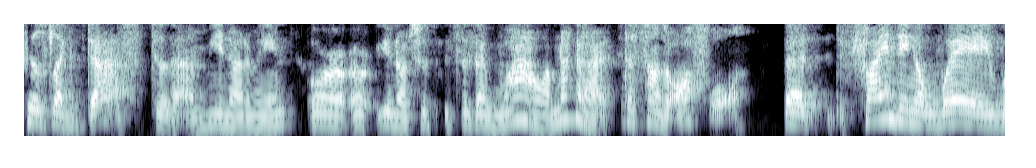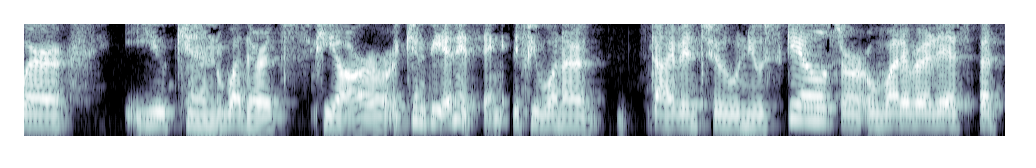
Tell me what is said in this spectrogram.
feels like death to them. You know what I mean? Or, or you know, to, it's like, wow, I'm not going to, that sounds awful. But finding a way where you can, whether it's PR or it can be anything, if you want to dive into new skills or, or whatever it is, but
